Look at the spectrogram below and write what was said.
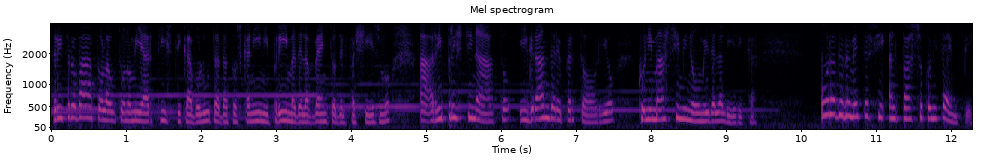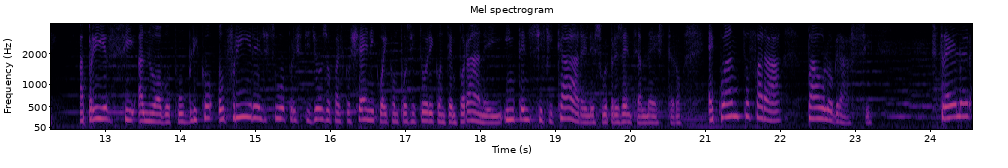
ritrovato l'autonomia artistica voluta da Toscanini prima dell'avvento del fascismo, ha ripristinato il grande repertorio con i massimi nomi della lirica. Ora deve mettersi al passo con i tempi, aprirsi al nuovo pubblico, offrire il suo prestigioso palcoscenico ai compositori contemporanei, intensificare le sue presenze all'estero. È quanto farà Paolo Grassi. Strehler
